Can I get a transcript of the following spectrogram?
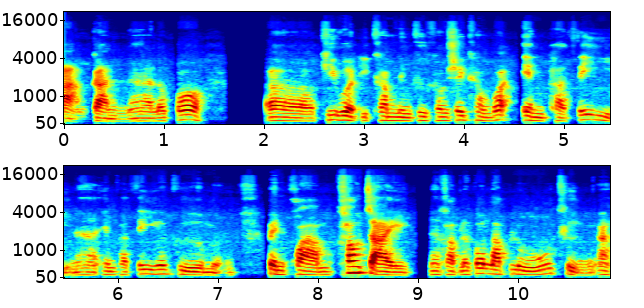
ต่างกันนะครับแล้วก็เอ่อคีย์เวิร์ดอีกคำหนึ่งคือเขาใช้คำว่า empathy นะครับ empathy ก็คือเหมือนเป็นความเข้าใจนะครับ แล้วก็รับรู้ถึงอะ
